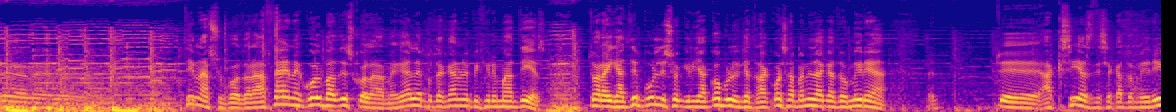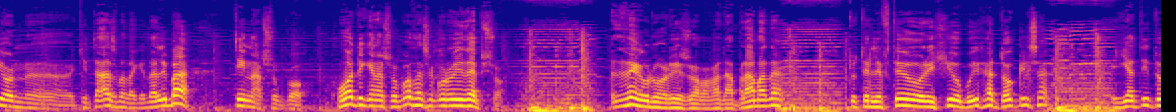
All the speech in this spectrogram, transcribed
Ναι, ναι, ναι. Τι να σου πω τώρα Αυτά είναι κόλπα δύσκολα μεγάλα που τα κάνουν επιχειρηματίες. Τώρα γιατί πούλησε ο Κυριακόπουλος για 350 εκατομμύρια ε, αξίας δισεκατομμυρίων ε, κοιτάσματα και τα λοιπά Τι να σου πω. Ό,τι και να σου πω θα σε κοροϊδέψω. Δεν γνωρίζω από αυτά τα πράγματα. Το τελευταίο ορυχείο που είχα το κλείσα γιατί το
